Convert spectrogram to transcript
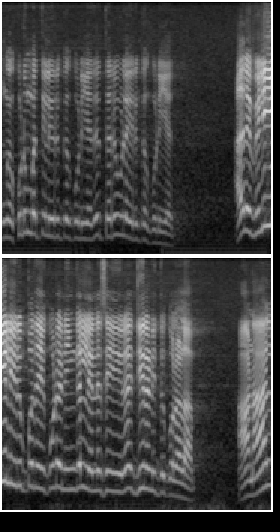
உங்கள் குடும்பத்தில் இருக்கக்கூடியது தெருவில் இருக்கக்கூடியது. அதில் வெளியில் இருப்பதை கூட நீங்கள் என்ன செய்ய ஜீரணித்துக் கொள்ளலாம். ஆனால்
